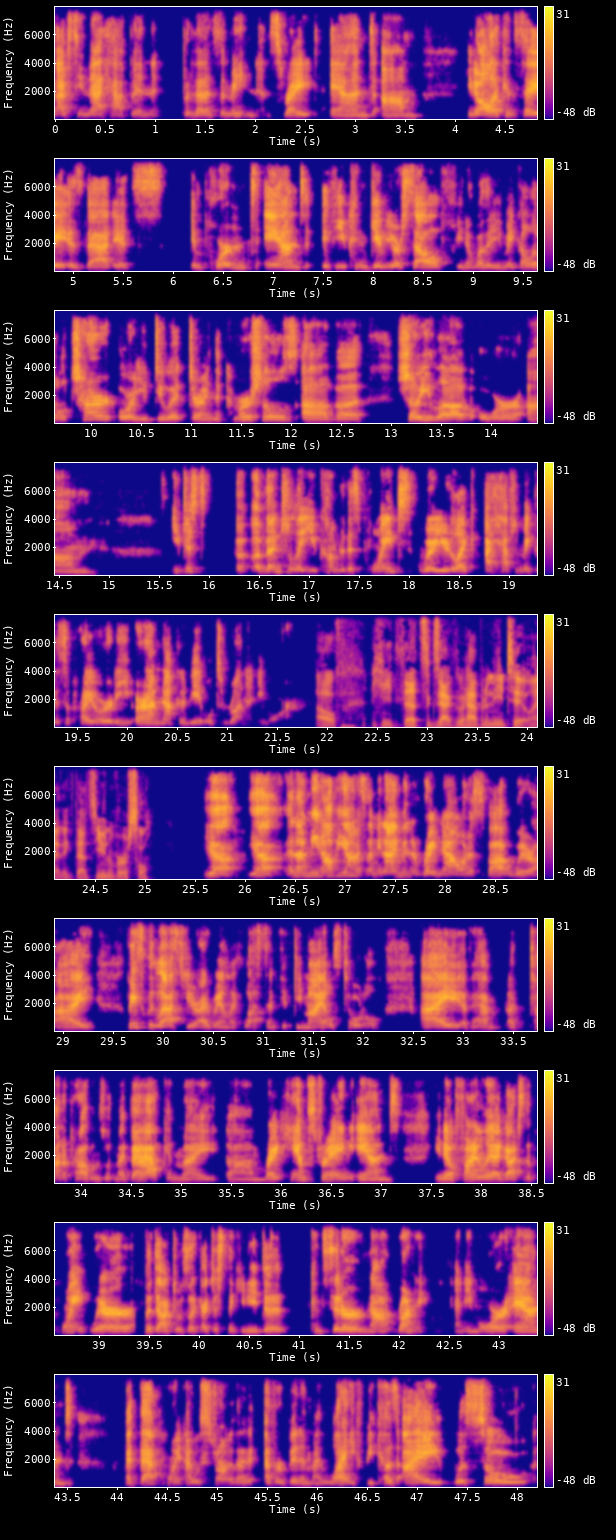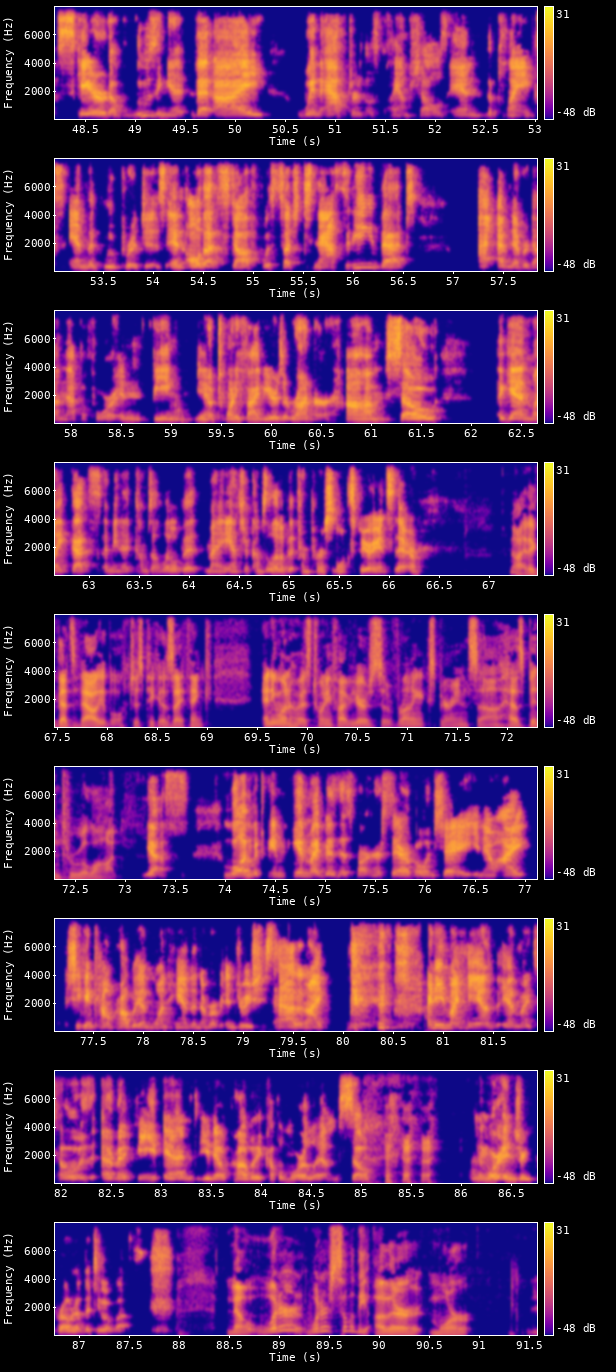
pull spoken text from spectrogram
I've seen that happen, but then it's the maintenance, right? And um, you know, all I can say is that it's important and if you can give yourself, you know, whether you make a little chart or you do it during the commercials of a show you love or um, you just eventually you come to this point where you're like I have to make this a priority or I'm not going to be able to run anymore. Oh, that's exactly what happened to me too. I think that's universal. Yeah, yeah. And I mean, I'll be honest. I mean, I'm in right now in a spot where I basically last year I ran like less than 50 miles total. I have had a ton of problems with my back and my um, right hamstring. And, you know, finally I got to the point where the doctor was like, I just think you need to consider not running anymore. And at that point, I was stronger than I'd ever been in my life because I was so scared of losing it that I went after those clamshells and the planks and the glute bridges and all that stuff with such tenacity that I, have never done that before in being, you know, 25 years a runner. Um, so again, like that's, I mean, it comes a little bit, my answer comes a little bit from personal experience there. No, I think that's valuable just because I think anyone who has 25 years of running experience uh, has been through a lot. Yes. Well, and mm-hmm. between me and my business partner, Sarah Bowen Shea, you know, I she can count probably on one hand the number of injuries she's had, and I I need my hands and my toes and my feet, and you know, probably a couple more limbs. So I'm the more injury prone of the two of us. Now, what are what are some of the other more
